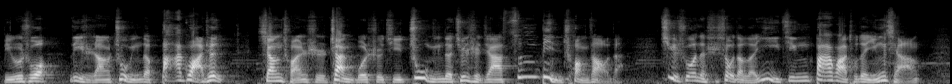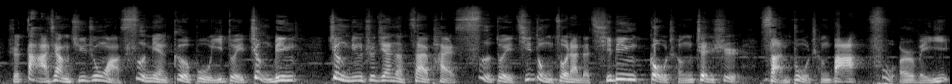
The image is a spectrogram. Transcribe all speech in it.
比如说历史上著名的八卦阵，相传是战国时期著名的军事家孙膑创造的。据说呢是受到了《易经》八卦图的影响，是大将居中啊，四面各布一队正兵。正兵之间呢，再派四队机动作战的骑兵构成阵势，散布成八，复而为一。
